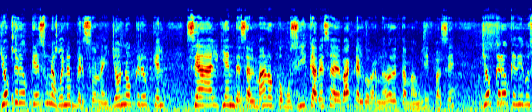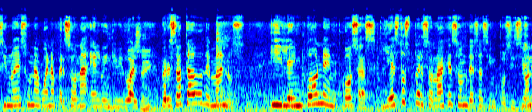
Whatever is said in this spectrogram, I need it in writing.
Yo creo que es una buena persona y yo no creo que él sea alguien desalmado como si cabeza de vaca el gobernador de Tamaulipas. ¿eh? Yo creo que Diego Sinue es una buena persona en lo individual, Sí. pero está atado de manos y le imponen cosas y estos personajes son de esas imposiciones.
